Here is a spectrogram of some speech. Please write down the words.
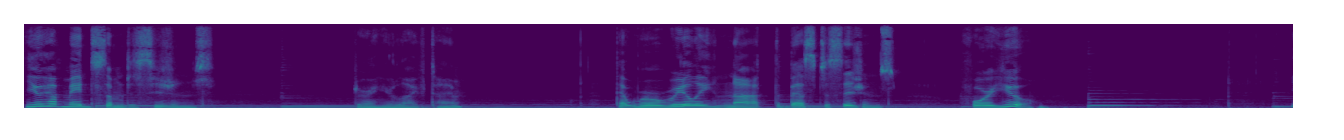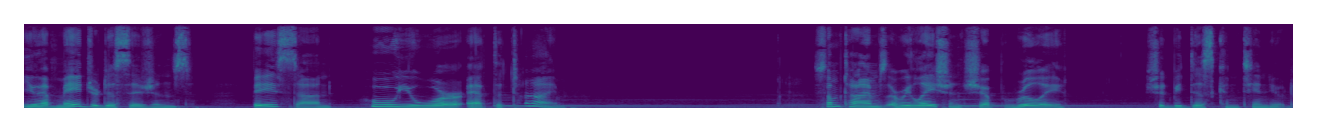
You have made some decisions during your lifetime that were really not the best decisions for you. You have made your decisions based on who you were at the time. Sometimes a relationship really should be discontinued.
